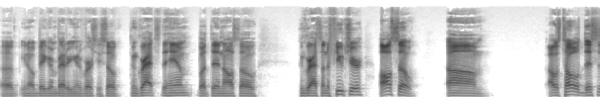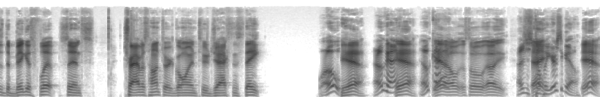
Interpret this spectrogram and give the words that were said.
a you know bigger and better university. So congrats to him, but then also congrats on the future. Also, um, I was told this is the biggest flip since Travis Hunter going to Jackson State. Whoa. Yeah. Okay. Yeah. Okay. Yeah. So uh, That was just a hey, couple years ago. Yeah,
